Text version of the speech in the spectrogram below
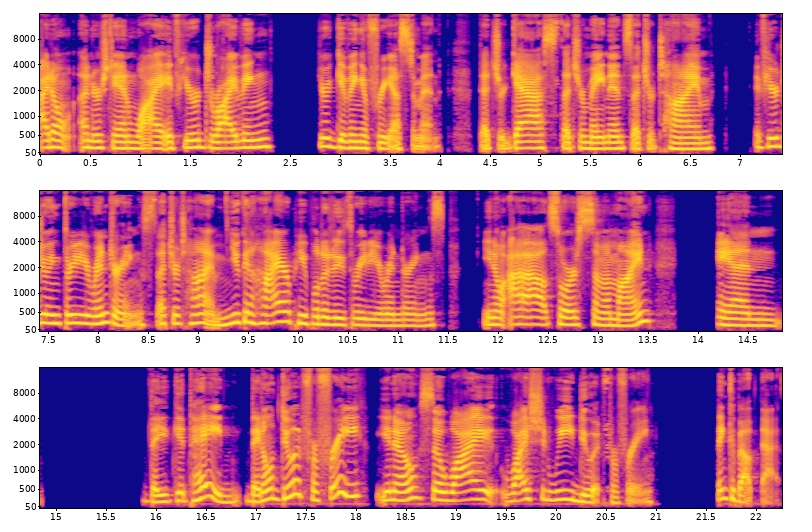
I don't understand why, if you're driving, you're giving a free estimate. That's your gas, that's your maintenance, that's your time. If you're doing 3D renderings, that's your time. You can hire people to do 3D renderings. You know, I outsource some of mine and they get paid. They don't do it for free, you know? So why why should we do it for free? Think about that.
